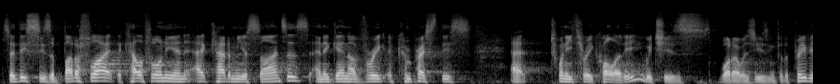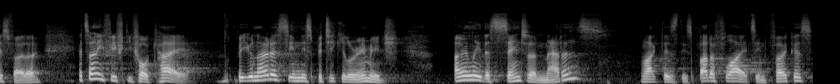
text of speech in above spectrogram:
So this is a butterfly at the California Academy of Sciences, and again, I've compressed this at 23 quality, which is what I was using for the previous photo. It's only 54K, but you'll notice in this particular image, only the center matters. Like there's this butterfly, it's in focus,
